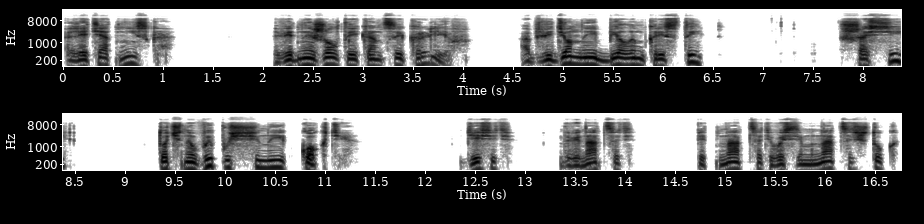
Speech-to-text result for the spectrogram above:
Летят низко. Видны желтые концы крыльев, обведенные белым кресты. Шасси точно выпущенные когти. Десять, двенадцать, пятнадцать, восемнадцать штук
